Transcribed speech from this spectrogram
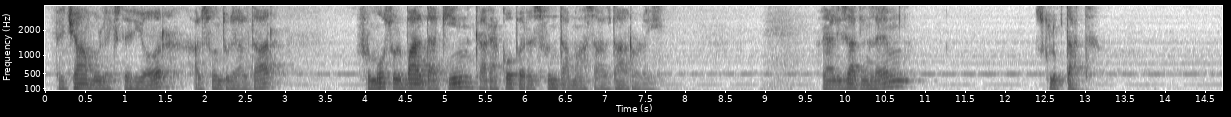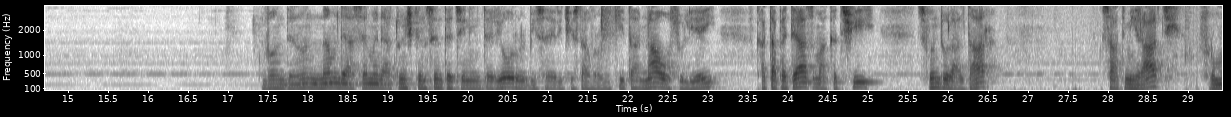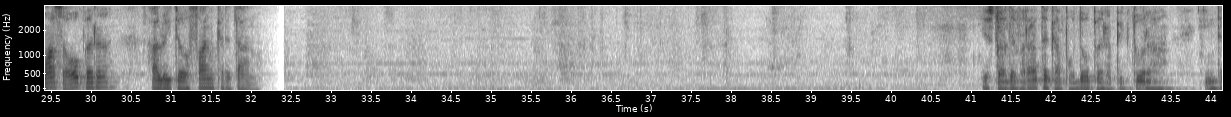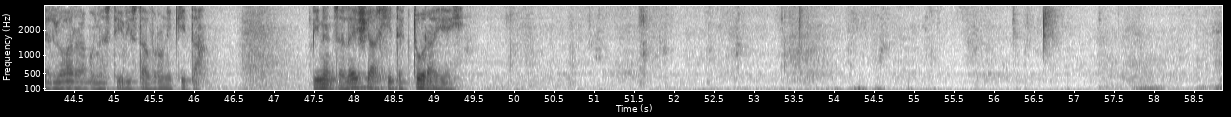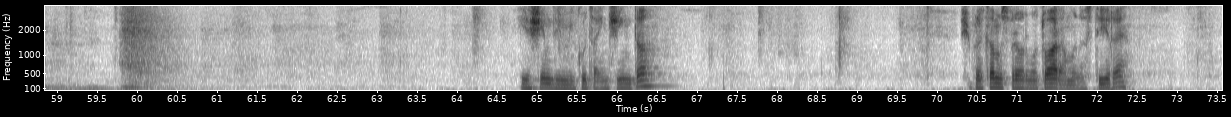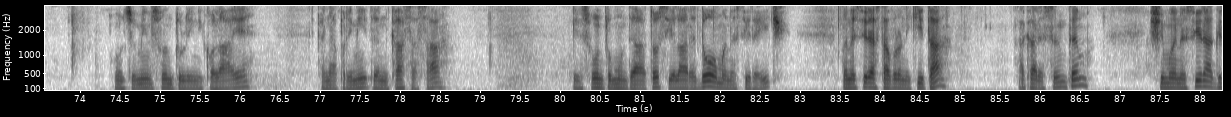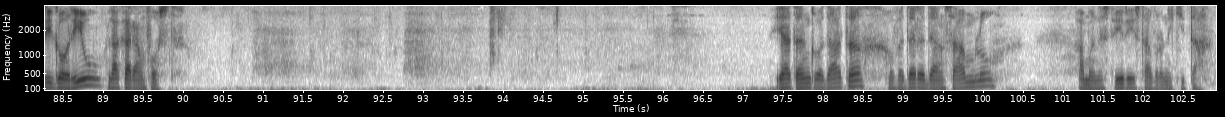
pe geamul exterior al Sfântului Altar, frumosul baldachin care acoperă Sfânta Masă altarului. Realizat din lemn, sculptat. Vă îndemnăm de asemenea atunci când sunteți în interiorul Bisericii Stavronichita, naosul ei, ca tapeteazma cât și Sfântul Altar, să admirați frumoasa operă a lui Teofan Cretanu. Este o adevărată capodoperă pictura interioară a mănăstirii Stavronichita. Bineînțeles și arhitectura ei. Ieșim din micuța incintă și plecăm spre următoarea mănăstire. Mulțumim Sfântului Nicolae că ne-a primit în casa sa din Sfântul Munte Atos. El are două mănăstiri aici. Mănăstirea Stavronichita, la care suntem, și mănăstirea Grigoriu, la care am fost. Iată încă o dată o vedere de ansamblu a mănăstirii Stavronichita.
